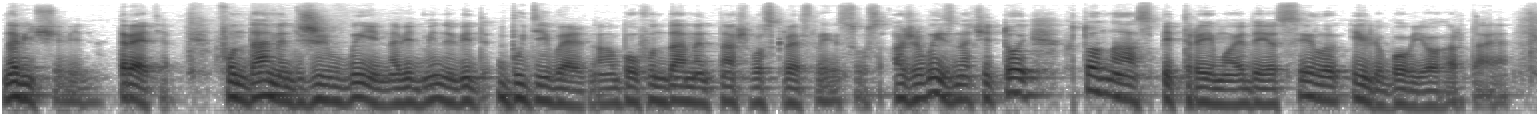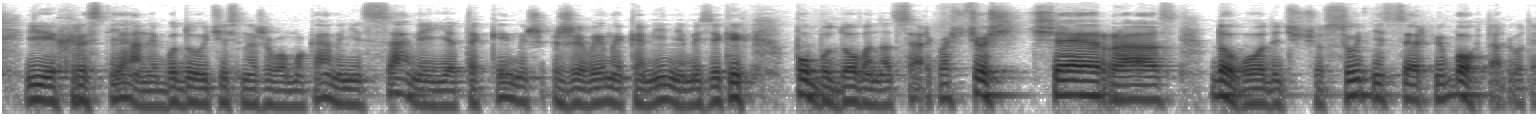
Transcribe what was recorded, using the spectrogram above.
Навіщо він? Третє. Фундамент живий, на відміну від будівельного, бо фундамент наш Воскреслий Ісус. А живий значить той, хто нас підтримує, дає силу і любов його гартає. І християни, будуючись на живому камені, самі є такими ж живими каміннями, з яких побудована церква, що ще раз доводить, що сутність церкви Бог та люди.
